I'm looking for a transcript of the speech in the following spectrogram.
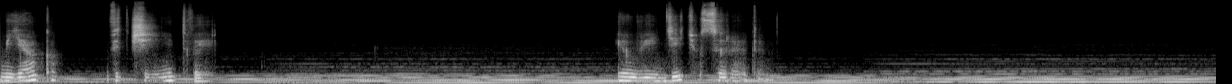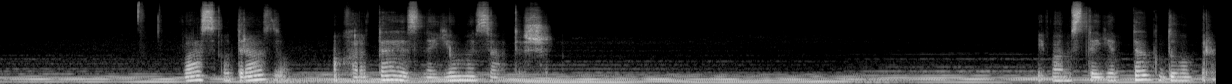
М'яко відчиніть двері. і увійдіть усередину. Вас одразу огортає знайомий затишок. І вам стає так добре.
